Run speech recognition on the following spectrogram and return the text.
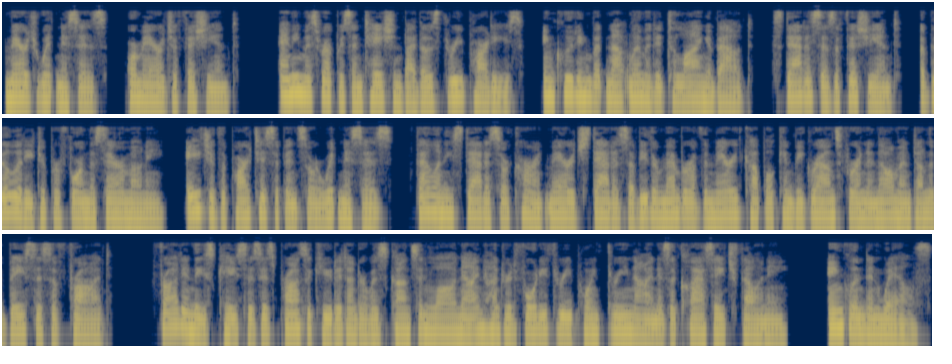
marriage witnesses, or marriage officiant. Any misrepresentation by those three parties, including but not limited to lying about status as officiant, ability to perform the ceremony, age of the participants or witnesses, felony status or current marriage status of either member of the married couple can be grounds for an annulment on the basis of fraud. Fraud in these cases is prosecuted under Wisconsin Law 943.39 as a Class H felony. England and Wales.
